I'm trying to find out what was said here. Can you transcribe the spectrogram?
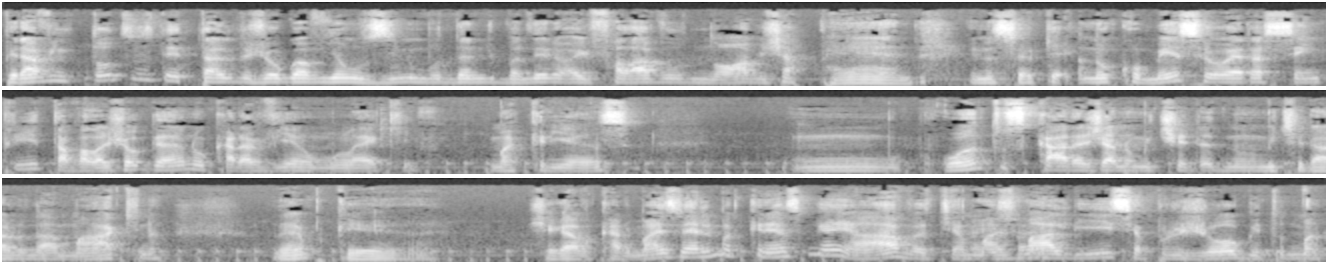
Pirava em todos os detalhes do jogo, o aviãozinho mudando de bandeira, aí falava o nome Japan e não sei o que. No começo eu era sempre, tava lá jogando, o cara via um moleque, uma criança. Hum, quantos caras já não me, tira, não me tiraram da máquina, né? Porque chegava o cara mais velho, uma criança ganhava, tinha mais isso aí. malícia pro jogo e tudo mais.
